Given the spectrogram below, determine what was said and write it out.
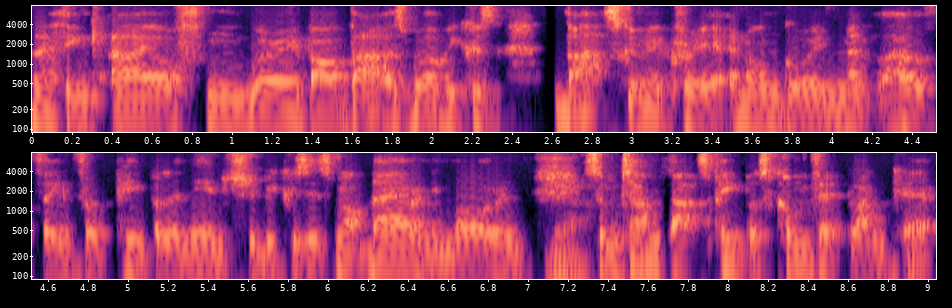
And I think I often worry about that as well because that's going to create an ongoing mental health thing for people in the industry because it's not there anymore. And yeah. sometimes that's people's comfort blanket.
